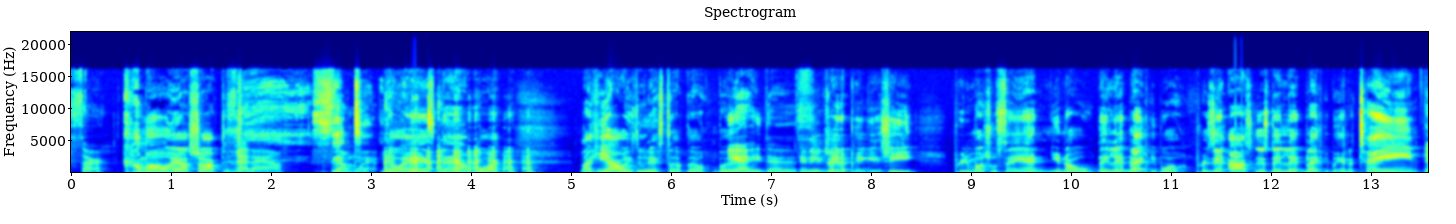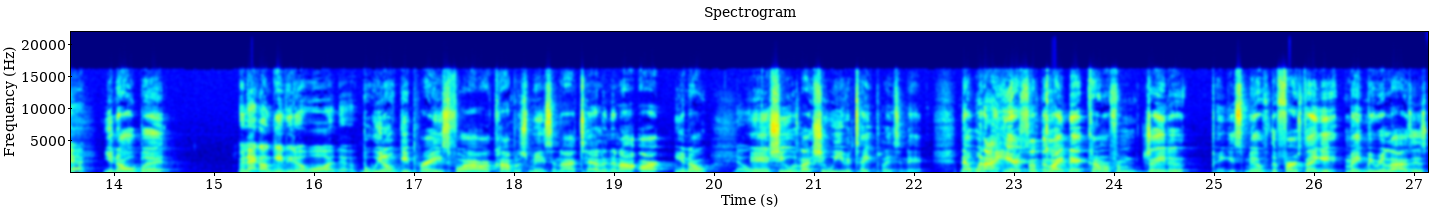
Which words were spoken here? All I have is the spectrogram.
Sir, Come on, Al Sharpton. sit down Sit somewhere. your ass down, boy. Like he always do that stuff though. But yeah, he does. and then Jada Pinkett, she pretty much was saying, you know, they let black people present Oscars, they let black people entertain. Yeah. You know, but We're not gonna give you the award though. but we don't get praise for our accomplishments and our talent and our art, you know. Nope. And she was like, "Should we even take place in that?" Now, when I hear something like that coming from Jada Pinkett Smith, the first thing it make me realize is,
